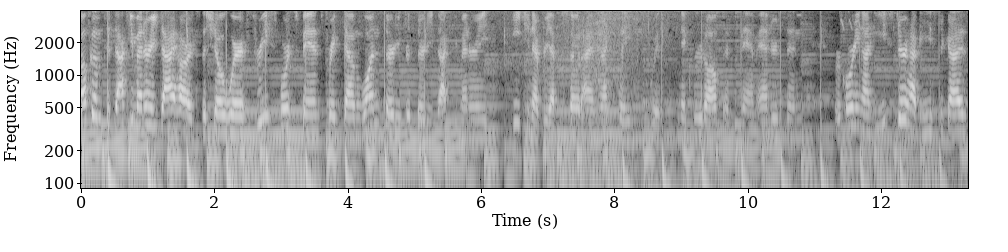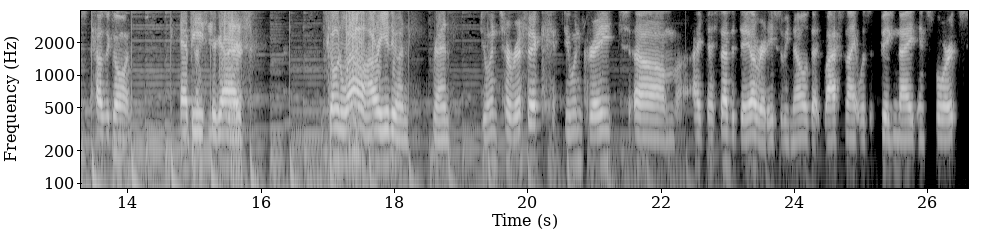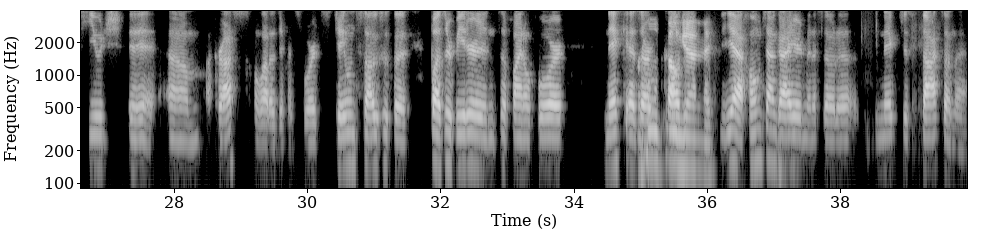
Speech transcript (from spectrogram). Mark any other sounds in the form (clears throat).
Welcome to Documentary Diehards, the show where three sports fans break down one 30 for 30 documentary each and every episode. I am Ren Clayton with Nick Rudolph and Sam Anderson. Recording on Easter. Happy Easter, guys. How's it going? Happy, Easter, guys. It's going well. How are you doing, Ren? Doing terrific, doing great. Um, I, I, said the day already, so we know that last night was a big night in sports, huge uh, um, across a lot of different sports. Jalen Suggs with a buzzer beater in the Final Four. Nick, as our hometown college, guy, yeah, hometown guy here in Minnesota. Nick, just thoughts on that?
